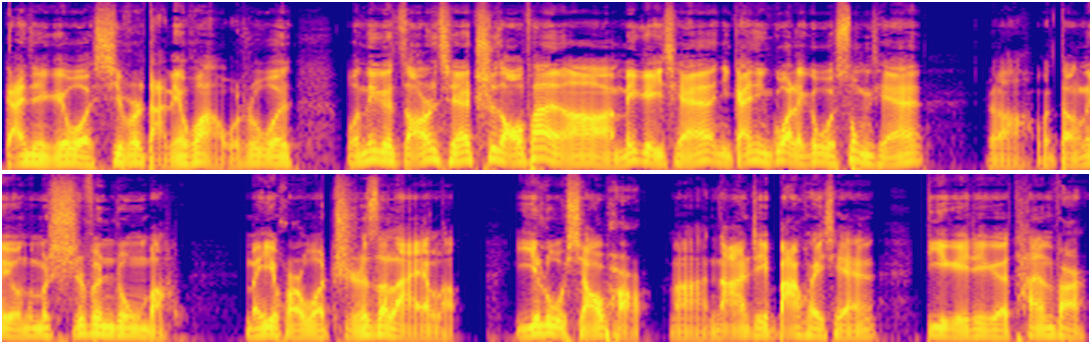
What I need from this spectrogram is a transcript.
赶紧给我媳妇儿打电话，我说我我那个早上起来吃早饭啊，没给钱，你赶紧过来给我送钱，是吧？我等了有那么十分钟吧，没一会儿我侄子来了，一路小跑啊，拿这八块钱递给这个摊贩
